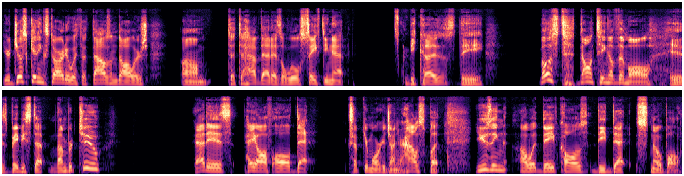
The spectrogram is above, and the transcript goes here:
you're just getting started with $1,000 um, to, to have that as a little safety net because the most daunting of them all is baby step number two. That is pay off all debt except your mortgage on your house, but using uh, what Dave calls the debt snowball.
